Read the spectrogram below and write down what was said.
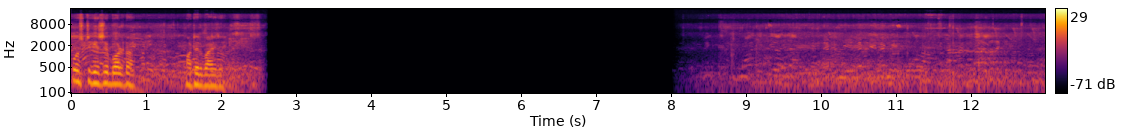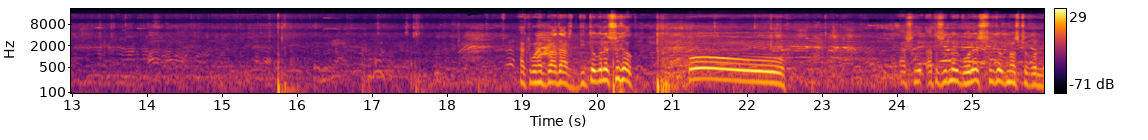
পোস্ট ঘেসে বলটা মাঠের বাইরে। আক্রমণে ব্রাদার্স দ্বিতীয় গোলের সুযোগ। ও! এত সুন্দর গোলের সুযোগ নষ্ট করল।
